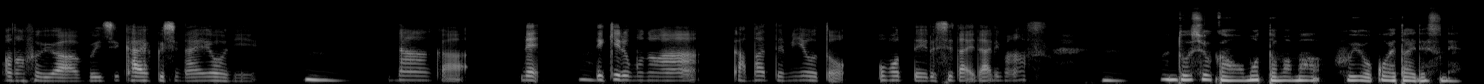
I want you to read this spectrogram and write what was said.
この冬は V 字回復しないように、うん。なんか、ね、できるものは頑張ってみようと思っている次第であります。うん運動習慣を持ったまま冬を越えたいですね。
